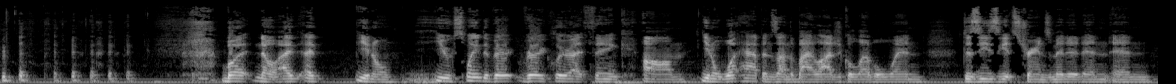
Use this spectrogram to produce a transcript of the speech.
but no, I, I you know, you explained it very, very clear. I think, um, you know, what happens on the biological level when disease gets transmitted and and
